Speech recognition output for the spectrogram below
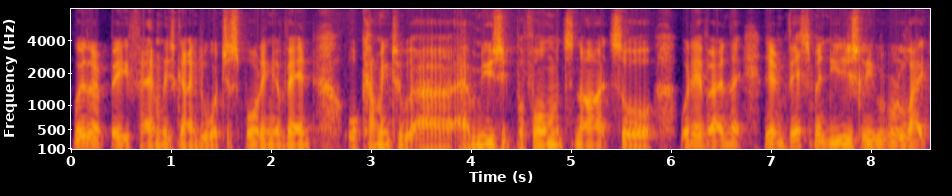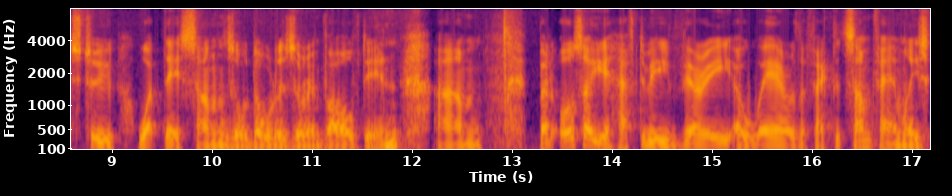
whether it be families going to watch a sporting event or coming to uh, our music performance nights or whatever. And they, their investment usually relates to what their sons or daughters are involved in. Um, but also, you have to be very aware of the fact that some families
